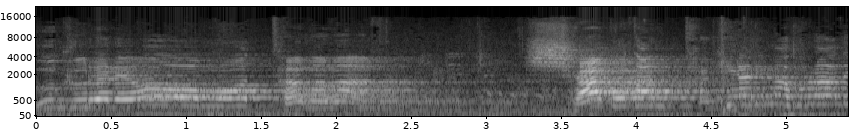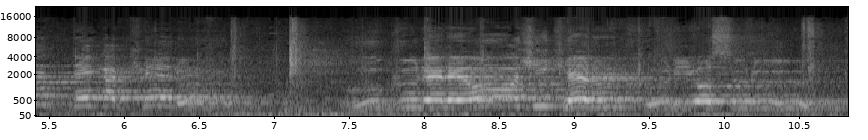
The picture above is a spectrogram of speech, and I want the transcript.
ウクレレを持ったままシャコタン竹槍マフラーで出かける。ウクレレを弾けるふりをする。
